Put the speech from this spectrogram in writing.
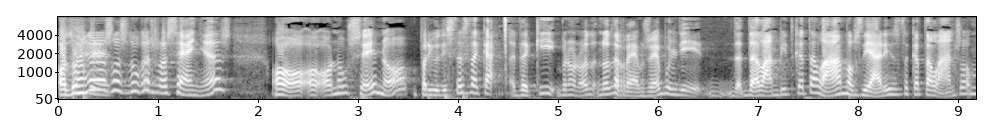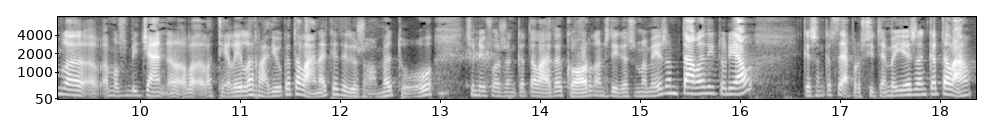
O dones sí. les dues ressenyes o, o, o no ho sé, no? Periodistes d'aquí, bueno, no, no de Reus, eh? vull dir, de, de l'àmbit català, amb els diaris de catalans o amb, la, amb els mitjans, la, la tele i la ràdio catalana, que te dius, home, tu, si no hi fos en català, d'acord, doncs digues només amb tal editorial que és en castellà, però si també hi és en català,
